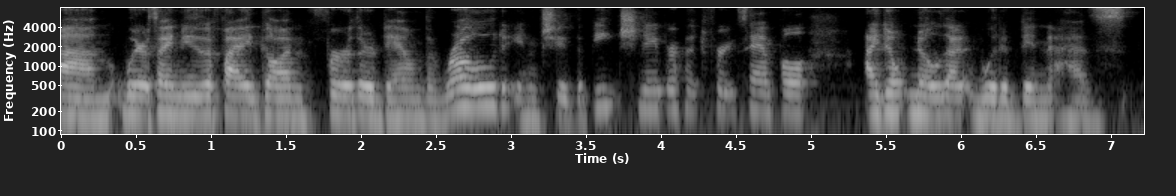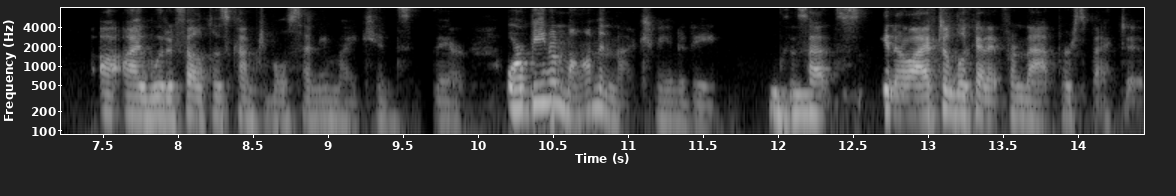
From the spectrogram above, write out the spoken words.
Um, whereas I knew if I had gone further down the road into the beach neighborhood, for example, I don't know that it would have been as, uh, I would have felt as comfortable sending my kids there or being a mom in that community. Because Mhm. that's, you know, I have to look at it from that perspective.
